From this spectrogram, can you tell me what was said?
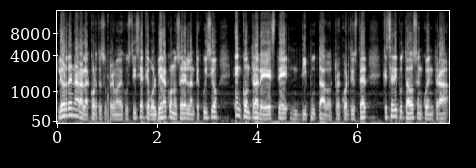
le ordenara a la Corte Suprema de Justicia que volviera a conocer el antejuicio en contra de este diputado. Recuerde usted que este diputado se encuentra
